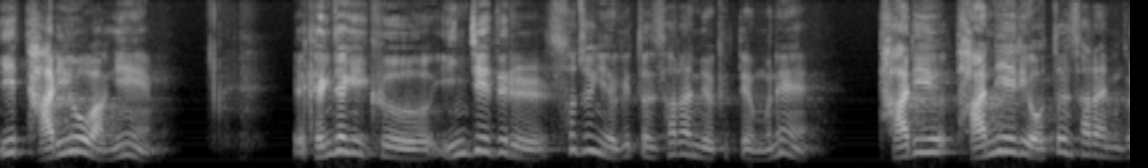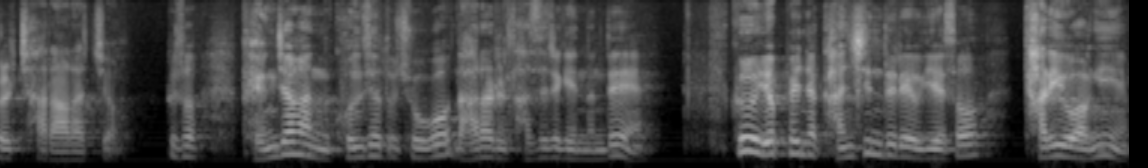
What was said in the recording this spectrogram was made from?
이 다리오 왕이 굉장히 그 인재들을 소중히 여겼던 사람이었기 때문에 다리, 다니엘이 어떤 사람인 걸 잘 알았죠. 그래서 굉장한 권세도 주고 나라를 다스리게 했는데 그 옆에 있는 간신들에 의해서 다리오 왕이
